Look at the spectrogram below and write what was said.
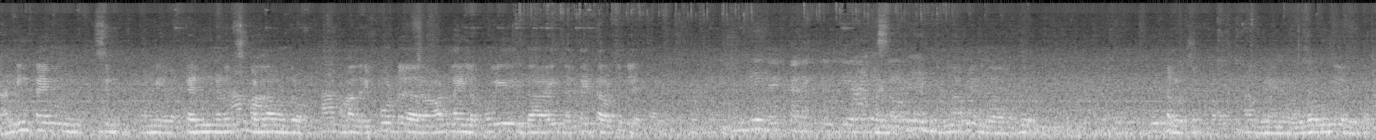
Running time ten minutes தான் வந்துடும் ஆனால் அந்த ரிப்போர்ட் ஆன்லைனில் போய் இதாகி ஜென்ரேட் ஆகிறதுக்கு லேட் ஆகும். எல்லாமே இந்த இது ரூட்டர் வச்சுருப்பாங்க. ஒவ்வொரு ரூட்லேயும் ரூட்டர்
